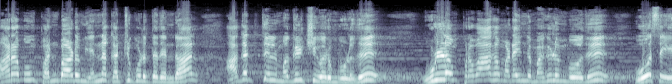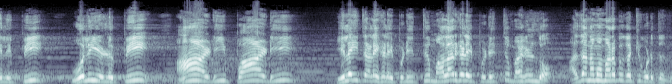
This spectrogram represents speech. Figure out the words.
மரபும் பண்பாடும் என்ன கற்றுக் கொடுத்தது என்றால் அகத்தில் மகிழ்ச்சி வரும் பொழுது உள்ளம் பிரவாகம் அடைந்து மகிழும் போது ஓசை எழுப்பி ஒலி எழுப்பி ஆடி பாடி இலைத்தலைகளை பிடித்து மலர்களை பிடித்து மகிழ்ந்தோம். அதுதான் நம்ம மரபு கற்றுக் கொடுத்தது.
